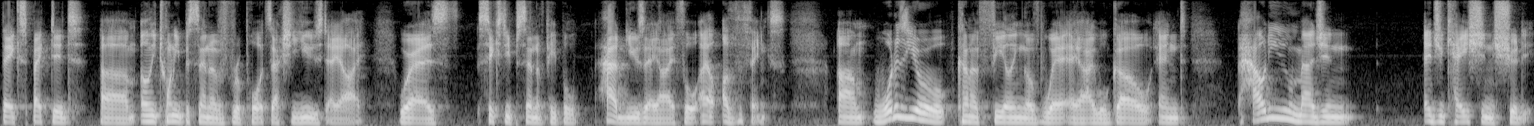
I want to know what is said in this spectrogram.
they expected um, only 20% of reports actually used AI, whereas 60% of people had used AI for other things. Um, what is your kind of feeling of where AI will go, and how do you imagine education should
